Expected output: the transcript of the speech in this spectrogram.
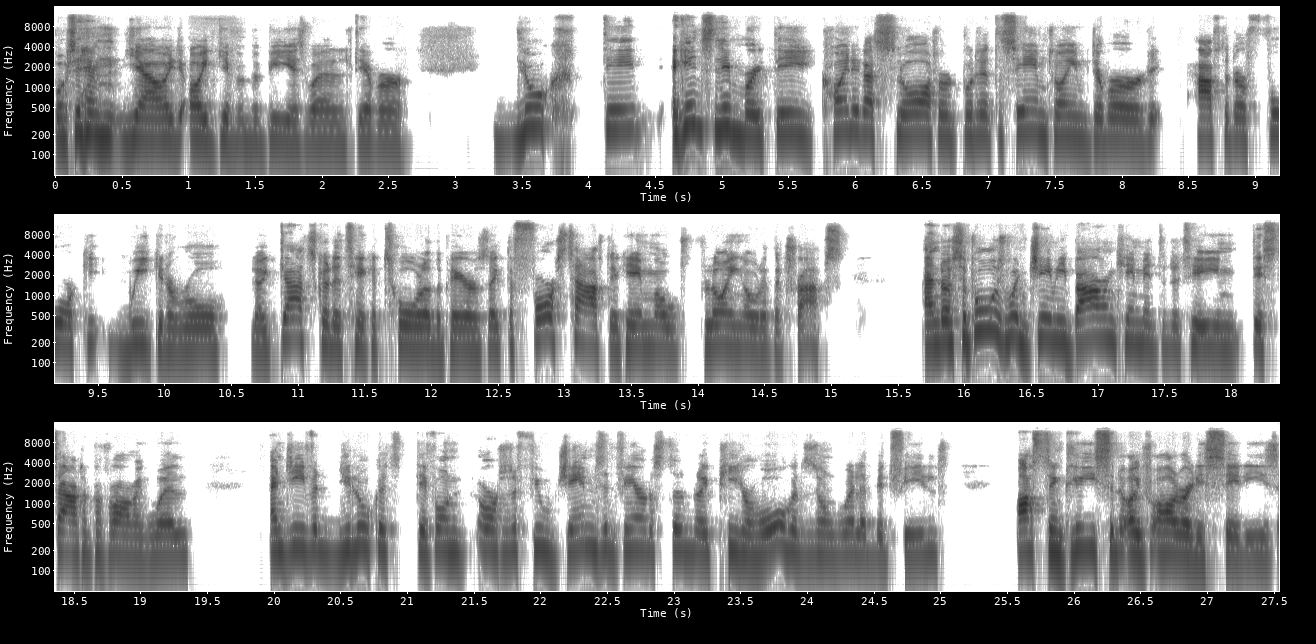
But um, yeah, I'd, I'd give them a B as well. They were, look, they against Limerick, they kind of got slaughtered, but at the same time, they were after their fourth week in a row. Like that's going to take a toll on the players. Like the first half, they came out flying out of the traps, and I suppose when Jamie Barron came into the team, they started performing well. And even you look at they've unearthed a few gems in fairness to them, like Peter Hogan's done well at midfield. Austin Gleeson, I've already said he's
